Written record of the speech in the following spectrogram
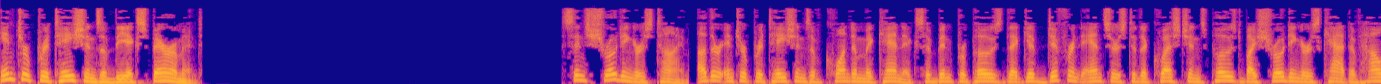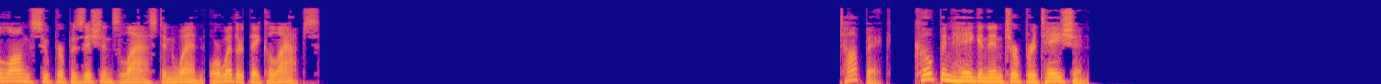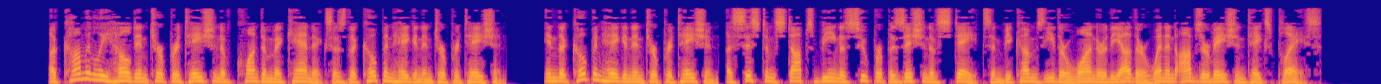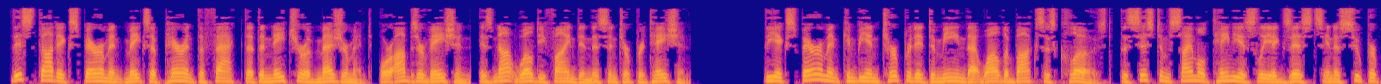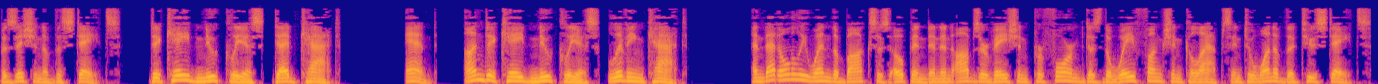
Interpretations of the experiment Since Schrödinger's time, other interpretations of quantum mechanics have been proposed that give different answers to the questions posed by Schrödinger's cat of how long superpositions last and when or whether they collapse. Copenhagen interpretation A commonly held interpretation of quantum mechanics is the Copenhagen interpretation. In the Copenhagen interpretation, a system stops being a superposition of states and becomes either one or the other when an observation takes place. This thought experiment makes apparent the fact that the nature of measurement, or observation, is not well defined in this interpretation. The experiment can be interpreted to mean that while the box is closed, the system simultaneously exists in a superposition of the states, "'decayed nucleus, dead cat' and "'undecayed nucleus, living cat' And that only when the box is opened and an observation performed does the wave function collapse into one of the two states.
